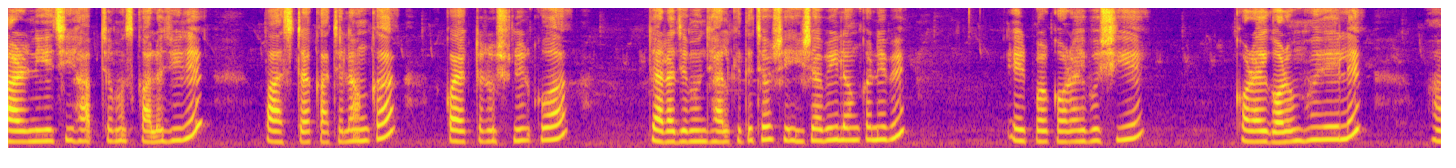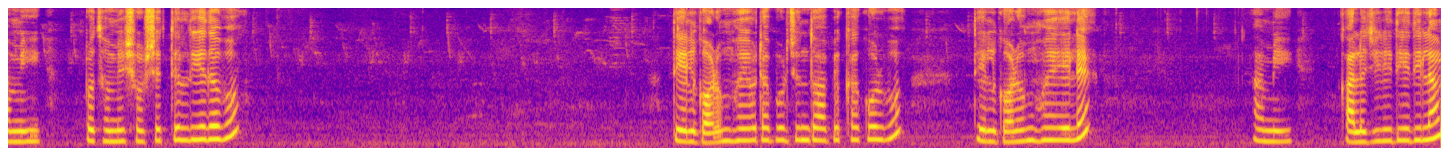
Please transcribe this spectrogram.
আর নিয়েছি হাফ চামচ কালো জিরে, পাঁচটা কাঁচা লঙ্কা, কয়েকটা রসুনের কোয়া। যারা যেমন ঝাল খেতে চাও সেই হিসাবেই লঙ্কা নেবে। এরপর কড়াই বসিয়ে, কড়াই গরম হয়ে এলে আমি প্রথমে সর্ষের তেল দিয়ে দেব। তেল গরম হয়ে ওঠা পর্যন্ত অপেক্ষা করব। তেল গরম হয়ে এলে আমি কালো জিরে দিয়ে দিলাম।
